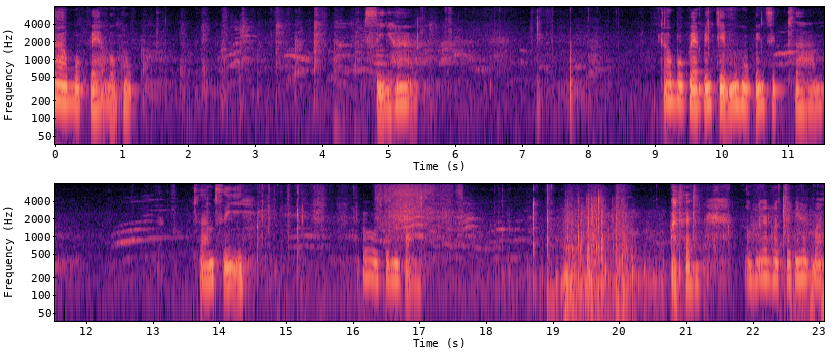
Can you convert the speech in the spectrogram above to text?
เก้าบวกแปดบวกหกสี่ห้าเก้าบวกแปดเป็นเจ็ดบวกหกเป็นสิบสามสามสี่โอ้ตัวนี้บังต้องเลื่อนเพราะตัวนี้มันบัง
